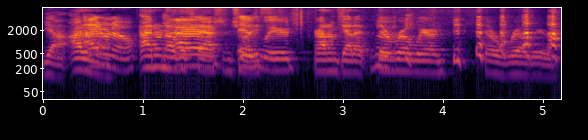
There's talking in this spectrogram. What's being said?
Yeah, I don't. I know. don't know. I don't know this Uh, fashion it choice. was weird. I don't get it. They're real weird. They're real weird.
